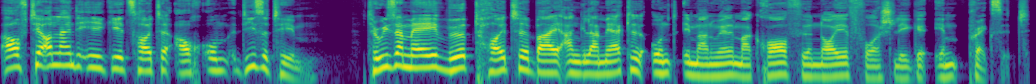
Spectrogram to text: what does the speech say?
Auf t-online.de geht's heute auch um diese Themen. Theresa May wirbt heute bei Angela Merkel und Emmanuel Macron für neue Vorschläge im Brexit.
